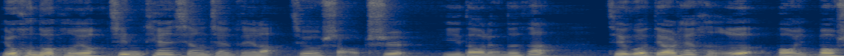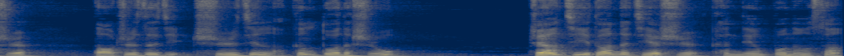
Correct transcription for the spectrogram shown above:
有很多朋友今天想减肥了，就少吃一到两顿饭，结果第二天很饿，暴饮暴食，导致自己吃进了更多的食物。这样极端的节食肯定不能算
